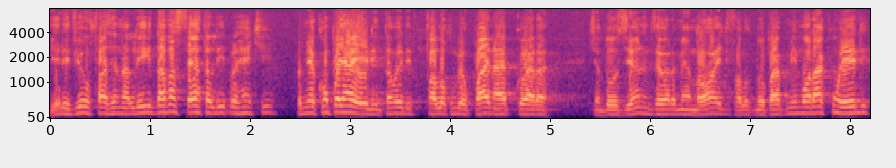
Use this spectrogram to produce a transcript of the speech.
E ele viu fazendo ali e dava certo ali pra gente, para me acompanhar ele. Então ele falou com meu pai, na época eu era, tinha 12 anos, eu era menor, ele falou com meu pai para me morar com ele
